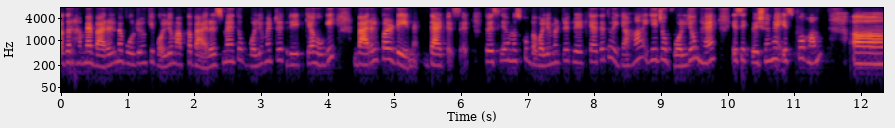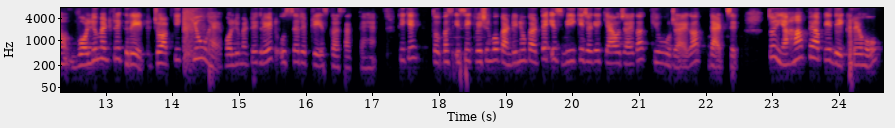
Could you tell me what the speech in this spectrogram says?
अगर हम, मैं बैरल में बोल रही हूँ कि वॉल्यूम आपका बैरल्स में है तो वॉल्यूमेट्रिक रेट क्या होगी? बैरल पर डे में. दैट इज़ इट तो इसलिए हम उसको वॉल्यूमेट्रिक रेट कहते हैं। तो यहाँ ये जो वॉल्यूम है, इस इक्वेशन में इसको हम वॉल्यूमेट्रिक रेट जो आपकी क्यू है वॉल्यूमेट्रिक रेट उससे रिप्लेस कर सकते हैं। ठीक है? तो बस इसी इक्वेशन को कंटिन्यू करते हैं। इस वी की जगह क्या हो जाएगा? क्यू हो जाएगा। दैट्स इट तो यहाँ पे आप ये देख रहे हो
